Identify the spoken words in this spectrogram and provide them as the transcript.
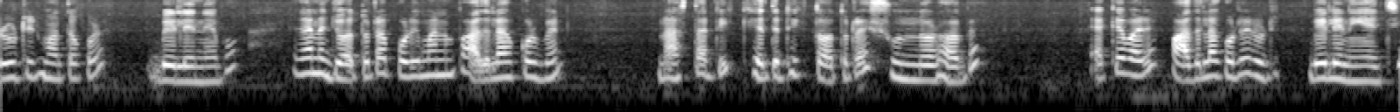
রুটির মতো করে বেলে নেব। এখানে যতটা পরিমাণ পাতলা করবেন, নাস্তাটি খেতে ঠিক ততটাই সুন্দর হবে। একেবারে পাতলা করে রুটি বেলে নিয়েছি।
